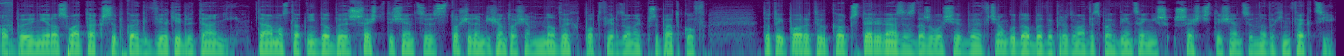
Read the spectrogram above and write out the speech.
Oby nie rosła tak szybko jak w Wielkiej Brytanii. Tam ostatniej doby 6178 nowych potwierdzonych przypadków. Do tej pory tylko cztery razy zdarzyło się, by w ciągu doby wykryto na wyspach więcej niż 6 tysięcy nowych infekcji.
